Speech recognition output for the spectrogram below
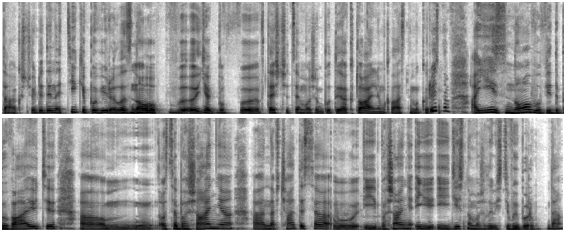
так, що людина тільки повірила знову в якби в, в те, що це може бути актуальним, класним і корисним, а їй знову відбивають а, м, оце бажання навчатися і бажання, і, і дійсно можливість вибору. Да?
